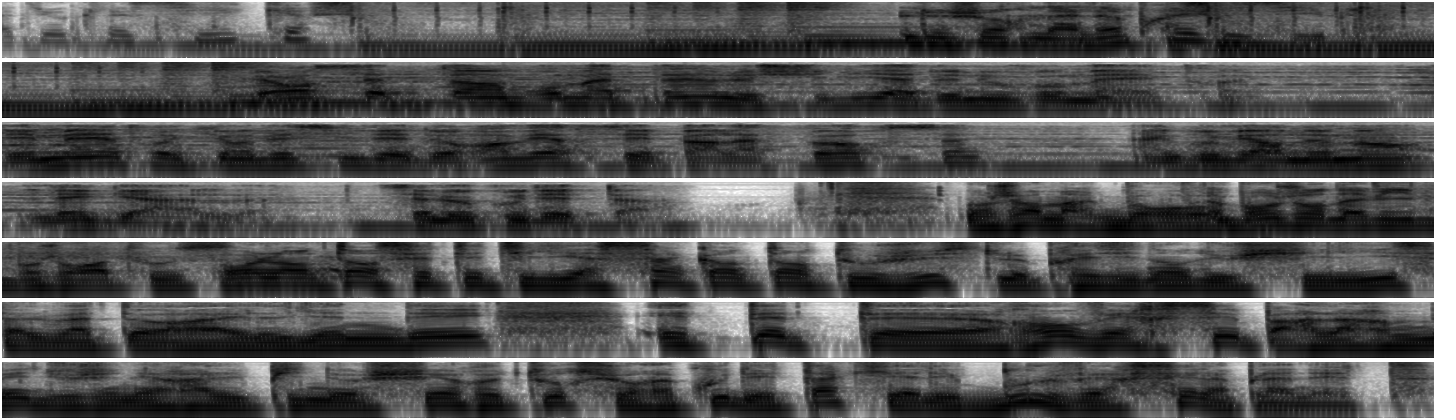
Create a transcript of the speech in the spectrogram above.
Radio Classique, le journal imprévisible. Le 11 septembre au matin, le Chili a de nouveaux maîtres. Des maîtres qui ont décidé de renverser par la force un gouvernement légal. C'est le coup d'État. Bonjour Marc Bourreau. Bonjour David, bonjour à tous. On l'entend, c'était il y a 50 ans tout juste, le président du Chili, Salvatore Allende, était euh, renversé par l'armée du général Pinochet, retour sur un coup d'État qui allait bouleverser la planète.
